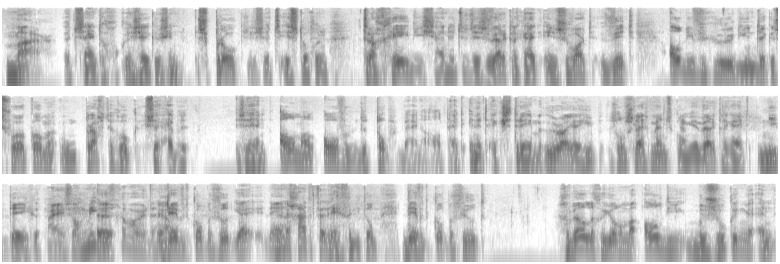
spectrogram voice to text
Maar het zijn toch ook in zekere zin sprookjes. Het is toch een tragedie zijn. Het, het is werkelijkheid in zwart-wit. Al die figuren die in Dickens voorkomen, hoe prachtig ook... ze hebben ze zijn allemaal over de top bijna altijd. In het extreme. Uriah Heep, zo'n slecht mens kom je in werkelijkheid niet tegen. Maar hij is wel mythisch uh, geworden. David Copperfield, ja, nee, daar gaat het verder even niet om. David Copperfield, geweldige jongen... maar al die bezoekingen en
